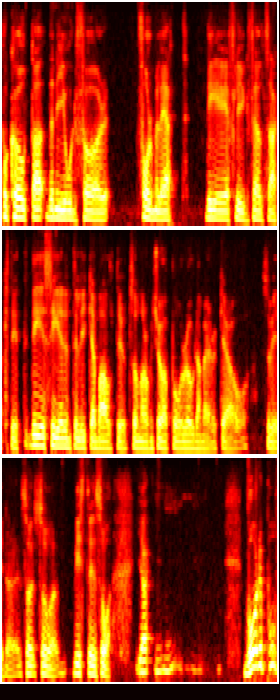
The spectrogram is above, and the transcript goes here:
På Kota, den är gjord för Formel 1. Det är flygfältsaktigt. Det ser inte lika ballt ut som när de kör på Road America och så vidare. Så, så visst är det så. Jag, var, det på,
